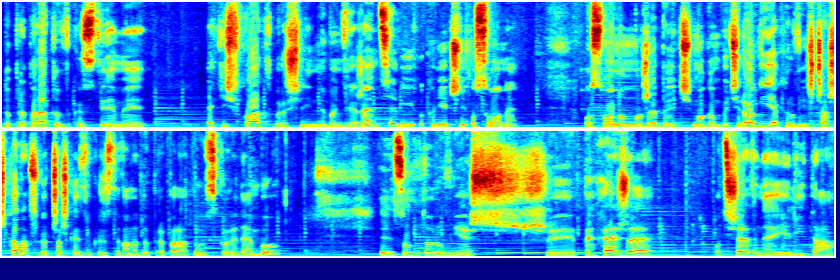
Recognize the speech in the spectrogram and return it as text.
Do preparatów wykorzystujemy jakiś wkład roślinny bądź zwierzęcy i koniecznie osłonę. Osłoną może być, mogą być rogi, jak również czaszka. Na przykład czaszka jest wykorzystywana do preparatu z kory dębu. Y, Są to również y, pęcherze, otrzewne, jelita.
